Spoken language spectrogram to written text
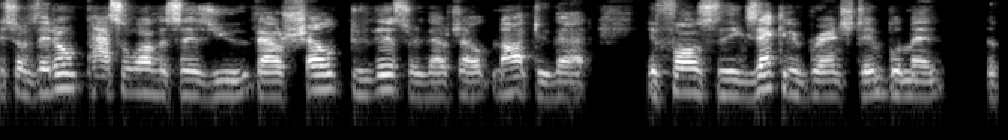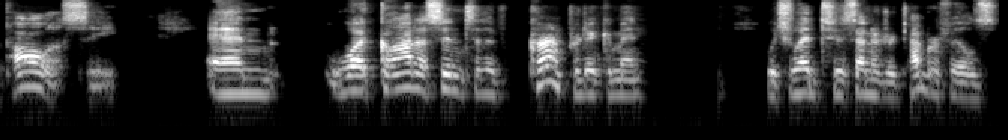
So if they don't pass a law that says you thou shalt do this or thou shalt not do that, it falls to the executive branch to implement the policy. And what got us into the current predicament, which led to Senator Tuberville's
